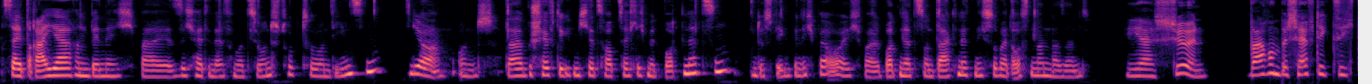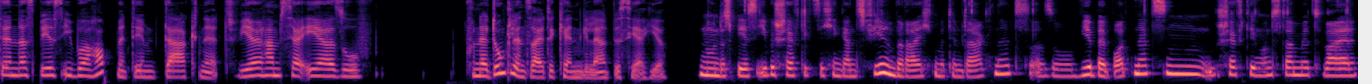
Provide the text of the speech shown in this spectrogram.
Seit drei Jahren bin ich bei Sicherheit in der Informationsstruktur und Diensten ja, und da beschäftige ich mich jetzt hauptsächlich mit Botnetzen und deswegen bin ich bei euch, weil Botnetze und Darknet nicht so weit auseinander sind. Ja, schön. Warum beschäftigt sich denn das BSI überhaupt mit dem Darknet? Wir haben es ja eher so von der dunklen Seite kennengelernt bisher hier. Nun, das BSI beschäftigt sich in ganz vielen Bereichen mit dem Darknet. Also wir bei Botnetzen beschäftigen uns damit, weil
